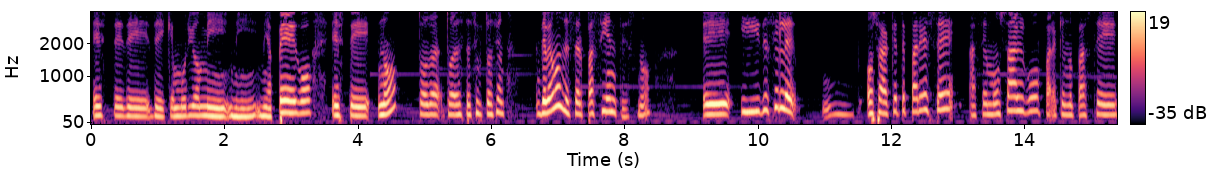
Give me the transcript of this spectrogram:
este, de, de que murió mi, mi, mi, apego, este, ¿no? Toda, toda esta situación. Debemos de ser pacientes, ¿no? Eh, y decirle, o sea, ¿qué te parece? Hacemos algo para que no pase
